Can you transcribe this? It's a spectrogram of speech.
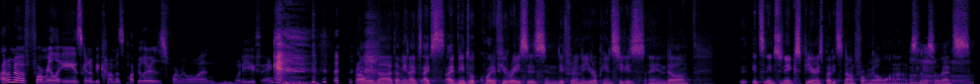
I don't know if Formula E is going to become as popular as Formula 1. What do you think? Probably not. I mean, I've I've I've been to quite a few races in different European cities, and um, it's an interesting experience, but it's not Formula One, honestly. Mm-hmm, so that's mm-hmm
